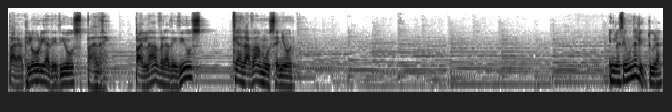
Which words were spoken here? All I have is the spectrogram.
para gloria de Dios Padre. Palabra de Dios, te alabamos Señor. En la segunda lectura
